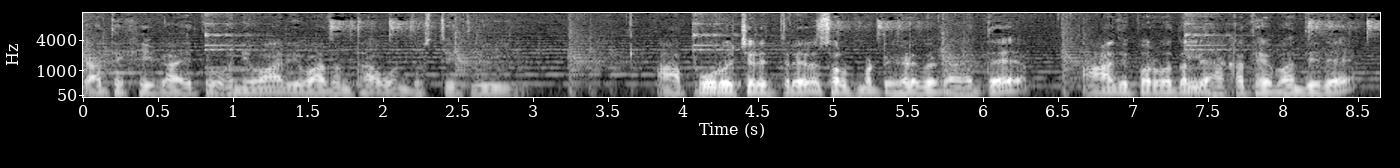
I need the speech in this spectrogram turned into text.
ಜಾತಕ್ಕೆ ಹೀಗಾಯಿತು? ಅನಿವಾರ್ಯವಾದಂತಹ ಒಂದು ಸ್ಥಿತಿ. ಆ ಪೂರ್ವ ಚರಿತ್ರೆಯನ್ನು ಸ್ವಲ್ಪ ಮಟ್ಟಿಗೆ ಹೇಳಬೇಕಾಗತ್ತೆ. ಆದಿಪರ್ವದಲ್ಲಿ ಆ ಕಥೆ ಬಂದಿದೆ.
